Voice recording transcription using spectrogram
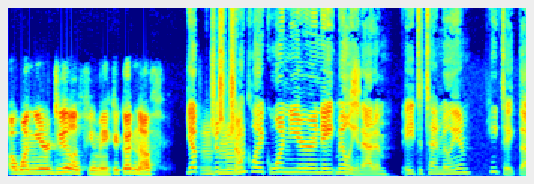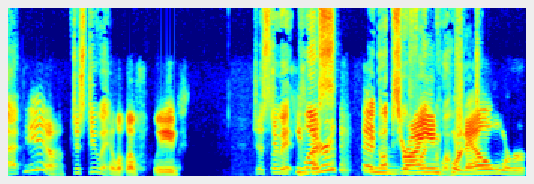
a one year deal if you make it good enough. Yep, just Mhm. chuck like one year and eight million at him, eight to ten million. He'd take that. Yeah. Just do it. I love Puig. Just do Like, it. He's Plus, better than ups your Ryan quotient. Cordell or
